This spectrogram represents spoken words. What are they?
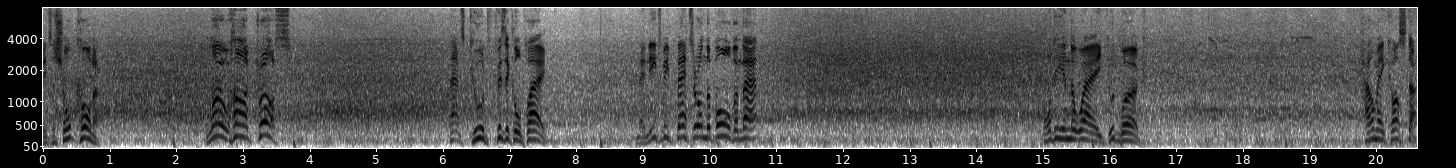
And it's a short corner. Low, hard cross. That's good physical play. And they need to be better on the ball than that. Body in the way, good work. Jaume Costa.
